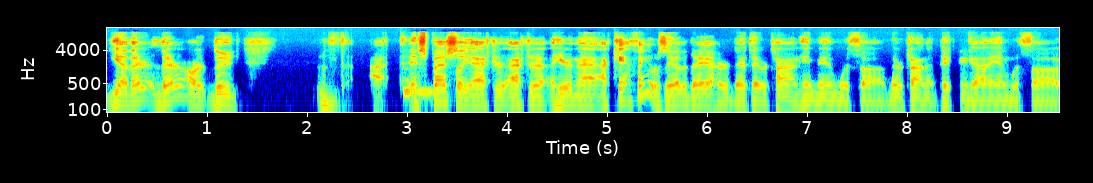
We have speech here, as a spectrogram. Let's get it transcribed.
yeah, there there are, dude. I, especially after after hearing that, I can't think it was the other day I heard that they were tying him in with uh they were tying that Pickton guy in with uh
